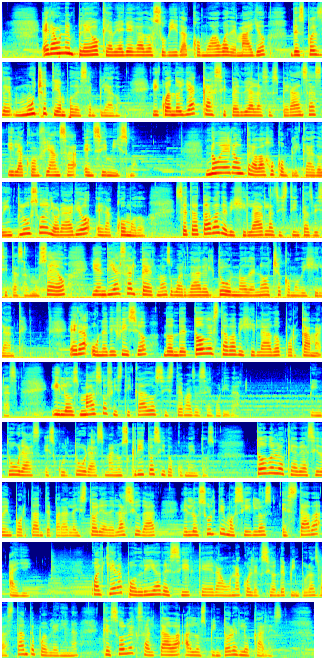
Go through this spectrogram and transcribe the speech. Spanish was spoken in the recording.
Era un empleo que había llegado a su vida como agua de mayo después de mucho tiempo desempleado y cuando ya casi perdía las esperanzas y la confianza en sí mismo. No era un trabajo complicado, incluso el horario era cómodo. Se trataba de vigilar las distintas visitas al museo y en días alternos guardar el turno de noche como vigilante. Era un edificio donde todo estaba vigilado por cámaras y los más sofisticados sistemas de seguridad. Pinturas, esculturas, manuscritos y documentos todo lo que había sido importante para la historia de la ciudad en los últimos siglos estaba allí. Cualquiera podría decir que era una colección de pinturas bastante pueblerina que solo exaltaba a los pintores locales,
